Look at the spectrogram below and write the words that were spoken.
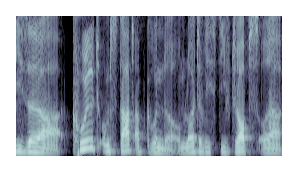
dieser Kult um Startup-Gründer, um Leute wie Steve Jobs oder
